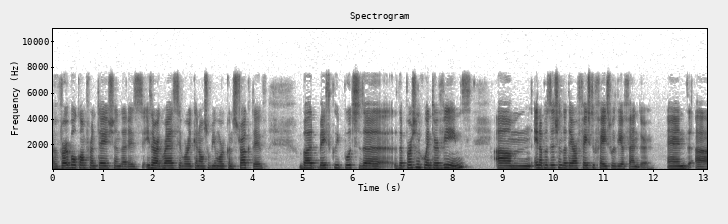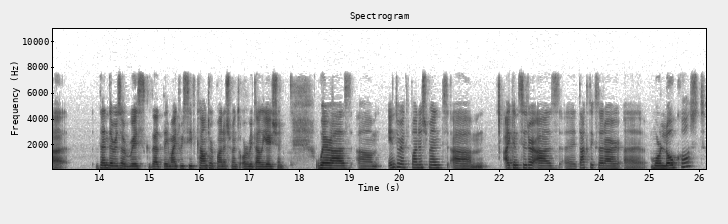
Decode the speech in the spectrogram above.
verbal confrontation that is either aggressive or it can also be more constructive, but basically puts the, the person who intervenes um, in a position that they are face to face with the offender. And uh, then there is a risk that they might receive counter punishment or retaliation. Whereas um, indirect punishment, um, I consider as uh, tactics that are uh, more low cost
